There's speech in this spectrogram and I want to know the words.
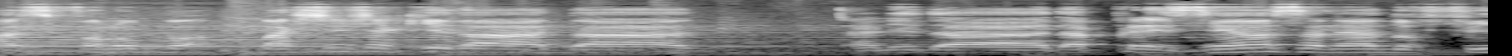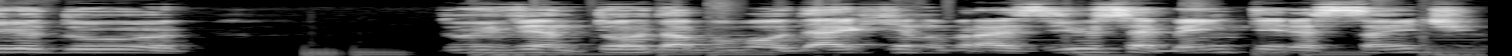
Você falou bastante aqui da, da ali da, da presença né, do filho do, do inventor da Bubble Deck aqui no Brasil, isso é bem interessante.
